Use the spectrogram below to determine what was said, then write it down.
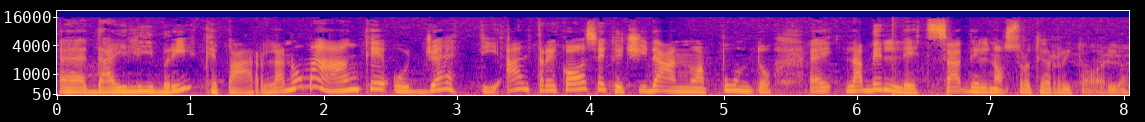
eh, dai libri che parlano, ma anche oggetti, altre cose che ci danno appunto eh, la bellezza del nostro territorio.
